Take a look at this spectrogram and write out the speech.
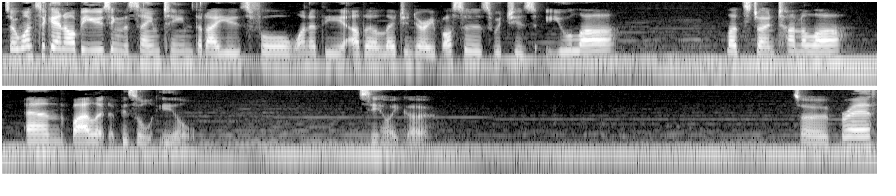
So once again I'll be using the same team that I used for one of the other legendary bosses, which is Yu'la, Bloodstone Tunneler, and the Violet Abyssal Eel see how I go. So, breath.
